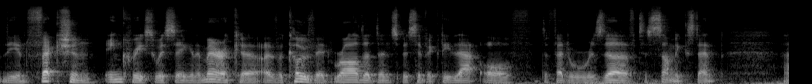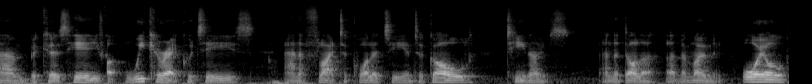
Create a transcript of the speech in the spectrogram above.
the infection increase we're seeing in America over COVID rather than specifically that of the Federal Reserve to some extent. Um, because here you've got weaker equities and a flight to quality into gold, T notes, and the dollar at the moment. Oil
